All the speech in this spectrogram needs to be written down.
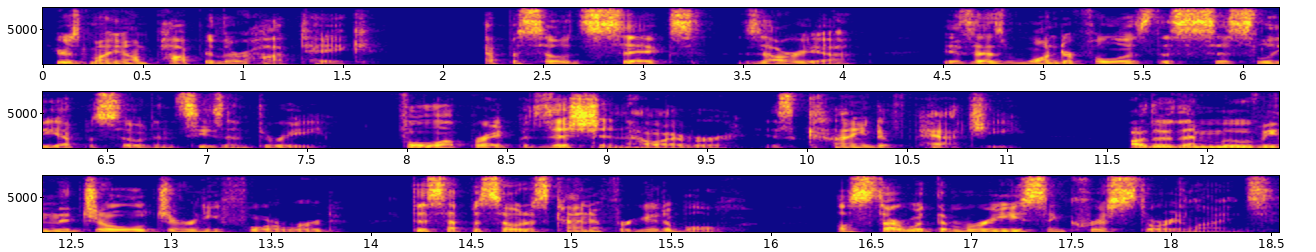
here's my unpopular hot take. Episode 6, Zarya, is as wonderful as the Cicely episode in season 3. Full upright position, however, is kind of patchy. Other than moving the Joel journey forward, this episode is kind of forgettable. I'll start with the Maurice and Chris storylines.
